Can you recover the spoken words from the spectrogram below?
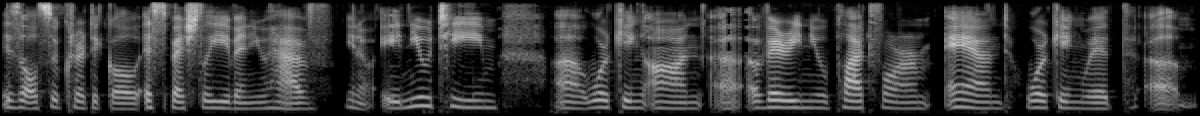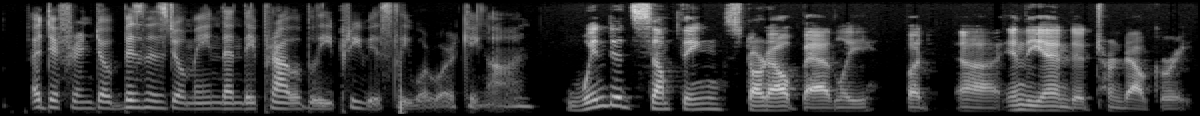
is also critical, especially when you have, you know, a new team uh, working on a, a, very new platform and working with um, a different do- business domain than they probably previously were working on. When did something start out badly, but uh, in the end it turned out great?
